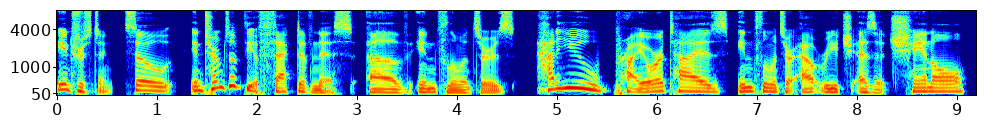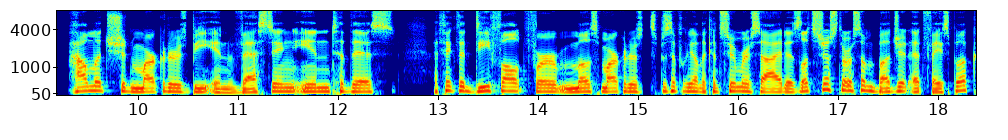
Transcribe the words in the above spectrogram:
Interesting. So, in terms of the effectiveness of influencers, how do you prioritize influencer outreach as a channel? How much should marketers be investing into this? I think the default for most marketers, specifically on the consumer side, is let's just throw some budget at Facebook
